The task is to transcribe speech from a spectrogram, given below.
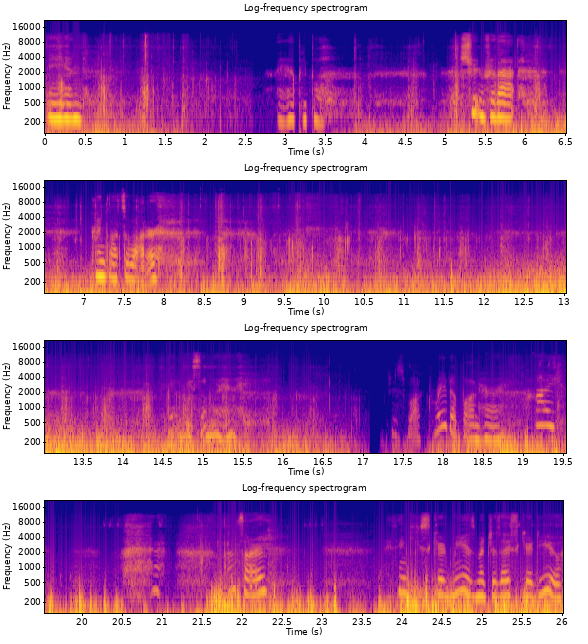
and I hear people shooting for that. Drink lots of water. Gotta be somewhere here. Just walked right up on her. Hi. I'm sorry. I think you scared me as much as I scared you.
